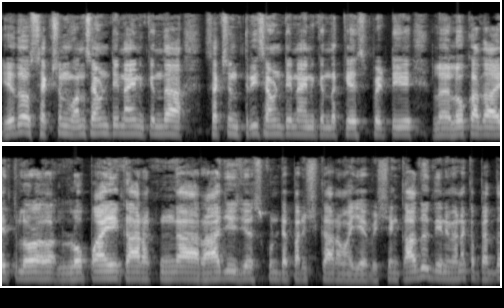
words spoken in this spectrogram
ఏదో సెక్షన్ వన్ సెవెంటీ నైన్ కింద సెక్షన్ త్రీ సెవెంటీ నైన్ కింద కేసు పెట్టి ల- లోక్ లోపాయికారకంగా రాజీ చేసుకుంటే పరిష్కారం అయ్యే విషయం కాదు. దీని వెనక పెద్ద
